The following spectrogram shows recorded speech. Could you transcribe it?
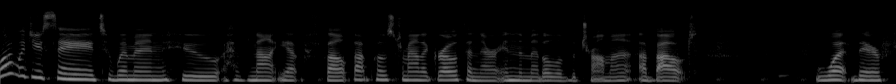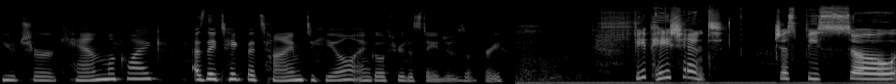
What would you say to women who have not yet felt that post traumatic growth and they're in the middle of the trauma about what their future can look like as they take the time to heal and go through the stages of grief? Be patient. Just be so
